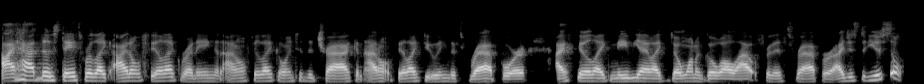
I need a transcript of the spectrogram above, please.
I have those days where, like, I don't feel like running and I don't feel like going to the track and I don't feel like doing this rep, or I feel like maybe I, like, don't want to go all out for this rep, or I just, you just don't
